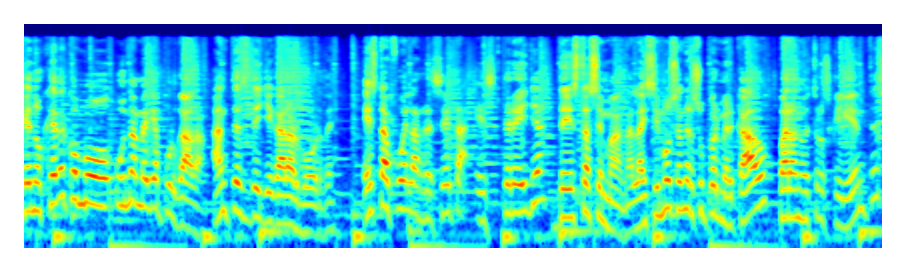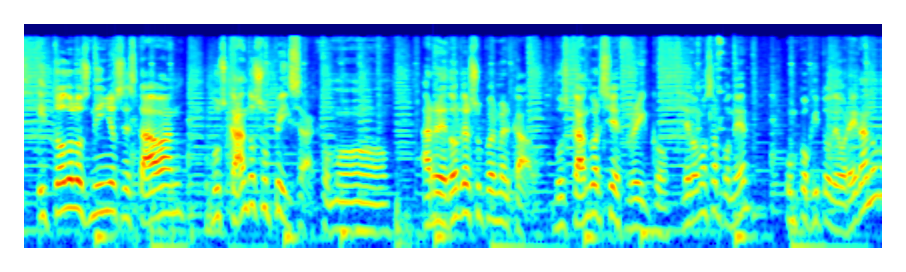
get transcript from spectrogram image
que nos quede como una media pulgada antes de llegar al borde. Esta fue la receta estrella de esta semana. La hicimos en el supermercado para nuestros clientes y todos los niños estaban buscando su pizza como alrededor del supermercado, buscando al chef rico. Le vamos a poner un poquito de orégano.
